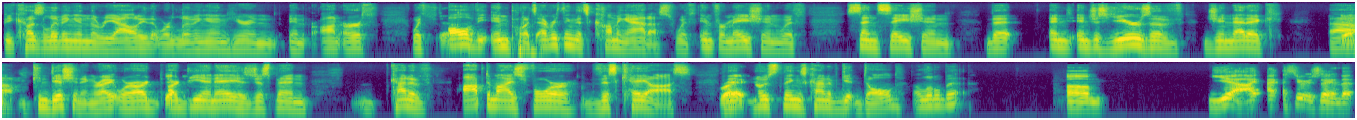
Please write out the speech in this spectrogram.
because living in the reality that we're living in here in in on Earth with yeah. all of the inputs, everything that's coming at us with information, with sensation that and and just years of genetic uh, yeah. conditioning, right? Where our yeah. our DNA has just been kind of optimized for this chaos. Right. those things kind of get dulled a little bit. Um, yeah, I, I see what you're saying. That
